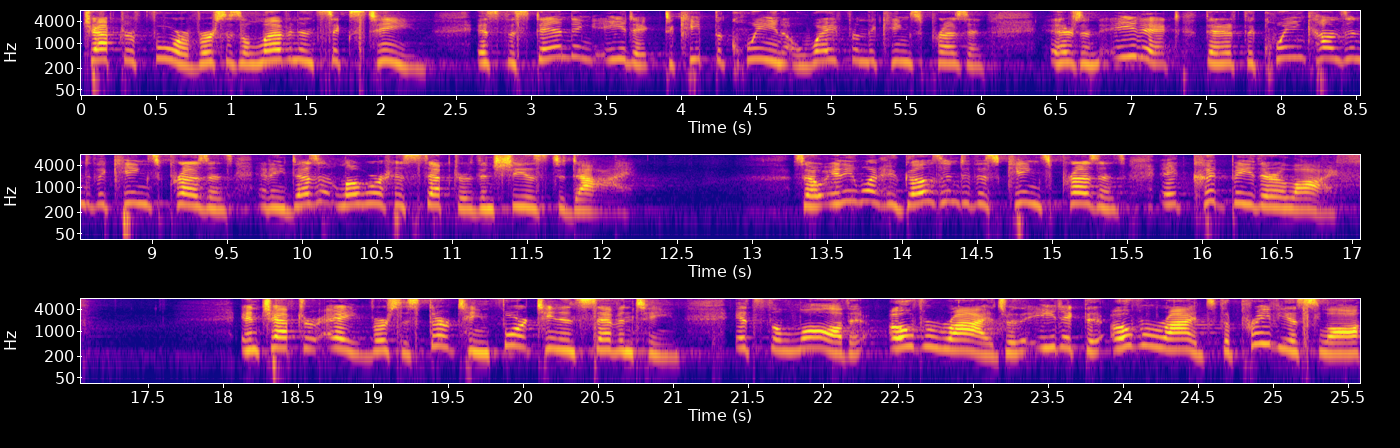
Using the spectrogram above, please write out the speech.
Chapter 4, verses 11 and 16. It's the standing edict to keep the queen away from the king's presence. There's an edict that if the queen comes into the king's presence and he doesn't lower his scepter, then she is to die. So, anyone who goes into this king's presence, it could be their life. In chapter 8, verses 13, 14, and 17, it's the law that overrides, or the edict that overrides the previous law,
